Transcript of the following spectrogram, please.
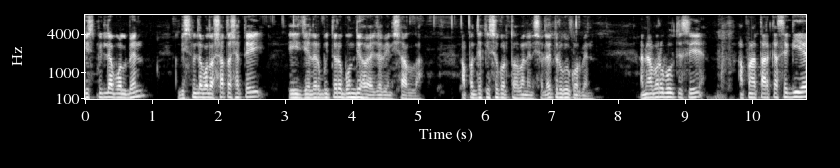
বিসমিল্লা বলবেন বিসমিল্লা বলার সাথে সাথেই এই জেলের ভিতরে বন্দি হয়ে যাবে ইনশাআল্লাহ। আপনাদের কিছু করতে হবে না ইনশাল্লাহ এতটুকু করবেন। আমি আবারও বলতেছি, আপনারা তার কাছে গিয়ে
